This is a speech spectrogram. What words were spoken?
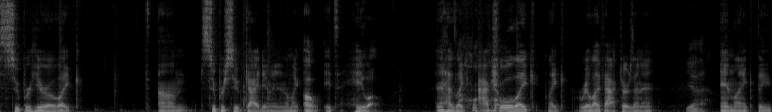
superhero like um super suit guy doing? And I'm like, oh, it's Halo. And it has like actual like like real life actors in it Yeah. and like the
